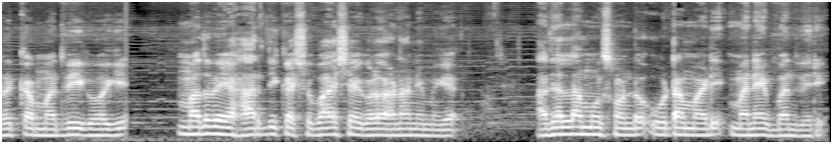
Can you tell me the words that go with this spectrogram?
ಅದಕ್ಕೆ ಮದ್ವೆಗೆ ಹೋಗಿ ಮದುವೆ ಹಾರ್ದಿಕ ಶುಭಾಶಯಗಳು ಅಣ್ಣ ನಿಮಗೆ. ಅದೆಲ್ಲ ಮುಗಿಸ್ಕೊಂಡು ಊಟ ಮಾಡಿ ಮನೆಗೆ ಬಂದ್ವಿ ರೀ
